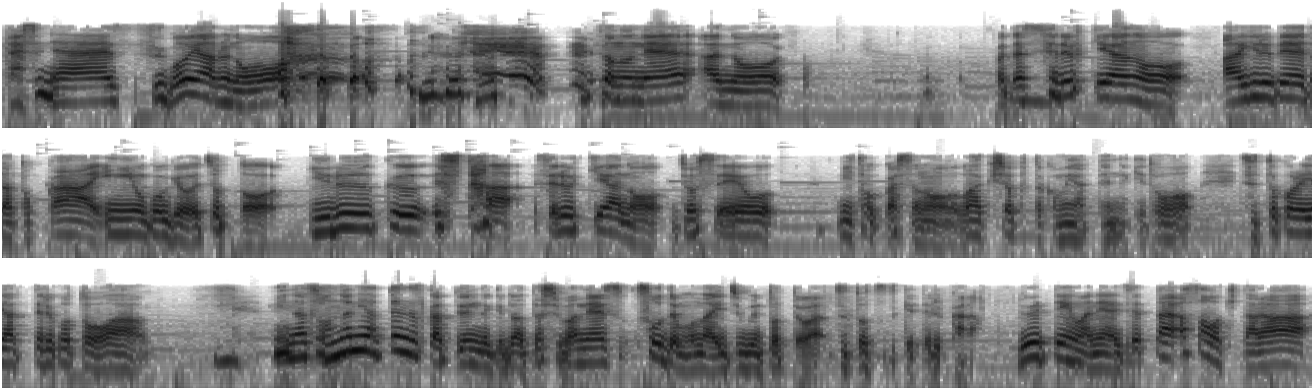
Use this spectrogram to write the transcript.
私ね、すごいあるの。そのね、あの、私セルフケアのアーユルベーダとか陰陽語行をちょっとゆるーくしたセルフケアの女性をに特化したのワークショップとかもやってんだけど、ずっとこれやってることは、みんなそんなにやってんですかって言うんだけど、私はね、そそうでもない自分にとってはずっと続けてるから。ルーティンはね、絶対朝起きたら、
